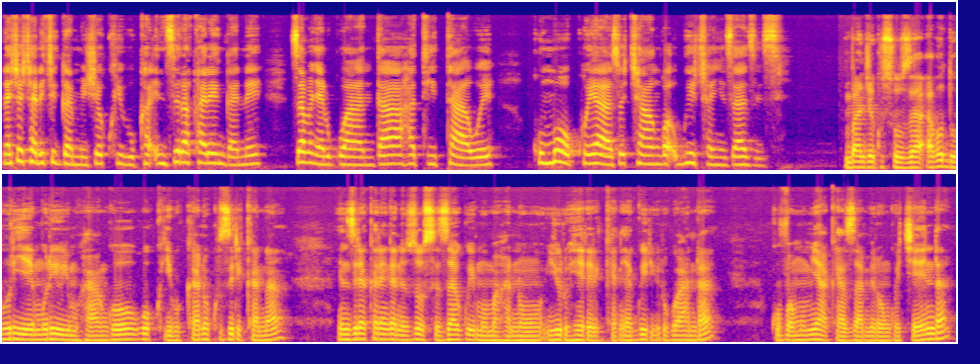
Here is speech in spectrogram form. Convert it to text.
na cyo cyari kigamije kwibuka inzirakarengane z'abanyarwanda hatitawe ku moko yazo cyangwa ubwicanyi zazize. Mbanje gusuhuza abo duhuriye muri uyu muhango wo kwibuka no kuzirikana inzirakarengane zose zaguye mu mahano y'uruhererekane yagwiriye u rwanda kuva mu myaka ya za mirongo cyenda.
